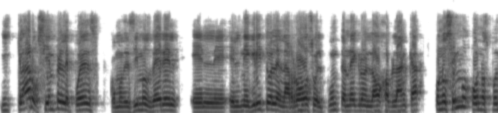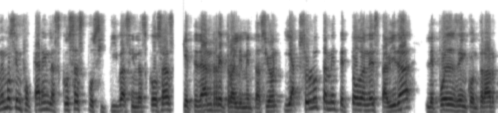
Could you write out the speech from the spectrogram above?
y claro, siempre le puedes, como decimos, ver el, el, negrito en el arroz o el punto negro en la hoja blanca, o nos, o nos podemos enfocar en las cosas positivas, en las cosas que te dan retroalimentación y absolutamente todo en esta vida le puedes encontrar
